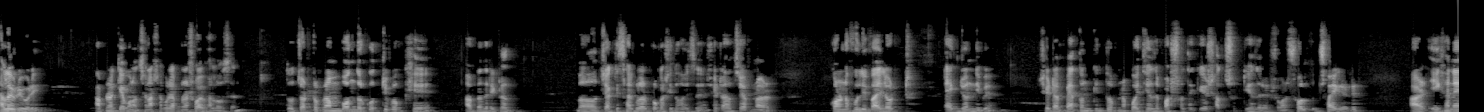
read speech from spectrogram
হ্যালো এভরিবডি আপনারা কেমন আছেন? আশা করি আপনারা সবাই ভালো আছেন। তো চট্টগ্রাম বন্দর কর্তৃপক্ষে আপনাদের একটা চাকরি সার্কুলার প্রকাশিত হয়েছে। সেটা হচ্ছে আপনার কর্ণফুলি পাইলট একজন নিবে। সেটা বেতন কিন্তু আপনার পঁয়ত্রিশ হাজার পাঁচশো থেকে সাতষট্টি হাজার একশো মানে ষোল- ছয় গ্রেডের আর এখানে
